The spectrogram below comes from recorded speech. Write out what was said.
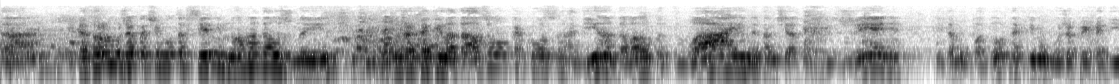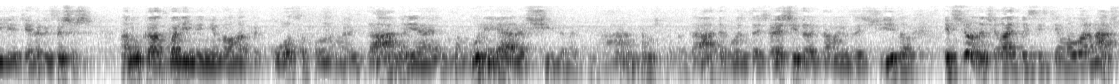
Да, которым уже почему-то все немного должны. Уже ходил, одалживал кокосы, один отдавал бы два, и вот там сейчас движение и тому подобное. К нему бы уже приходили эти, говорили, слышишь, а ну-ка отвали мне немного кокосов. Он говорит, да, но я могу ли я рассчитывать? Да, там что-то, да, ты можешь рассчитывать на мою защиту. И все, началась бы система Варнаша.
